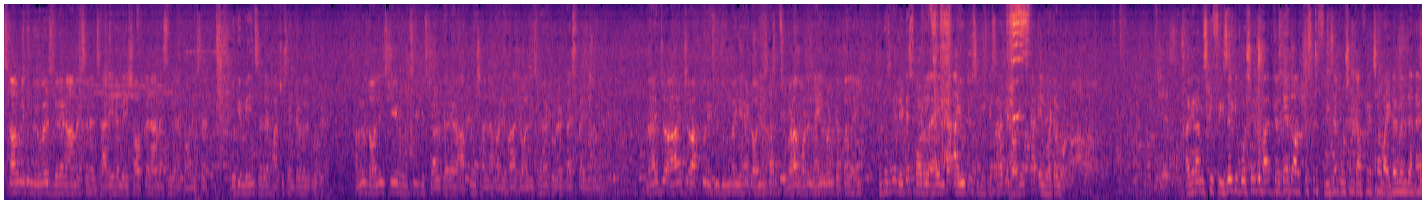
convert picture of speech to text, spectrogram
अस्सलाम व्यूवर्स, मेरा नाम एहसन अंसारी है, मेरी शॉप का नाम एहसन इलेक्ट्रॉनिक्स है, जो कि मेन सदर हाशू सेंटर में लोकेटेड है। हम लोग डॉलिंस के होलसेल डिस्ट्रीब्यूटर हैं, आपको इंशाल्लाह हमारे पास डॉलिंस में हर प्रोडक्ट बेस्ट प्राइस में मिल जाएगा। मैं जो आज जो आपको रिव्यू दूँगा यह है डॉलिंस का सबसे बड़ा model nine one triple nine जो कि लेटेस्ट मॉडल है, इनका आई सीरीज़ के साथ, ये डॉलिंस का इन्वर्टर मॉडल अगर हम इसकी फ्रीज़र की पोर्शन की बात करते हैं तो आपको इसमें फ्रीज़र पोर्शन काफ़ी अच्छा वाइडर मिल जाता है।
